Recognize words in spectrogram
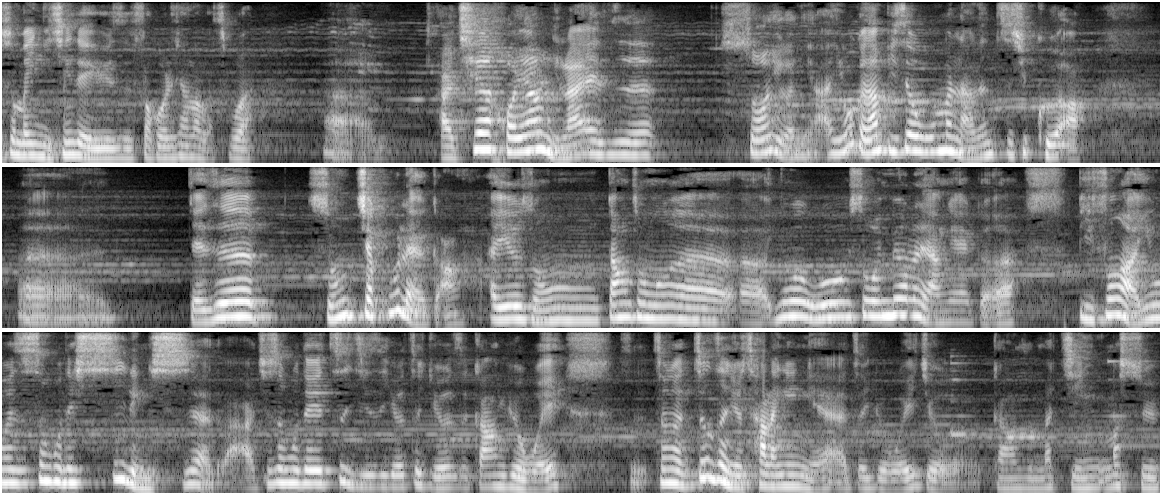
说明年轻队员是发挥了相当勿错啊。呃，而且好像伊拉还是少一个人啊，因为搿场比赛我没哪能仔细看啊，呃，但是。从结果来讲，还有从当中的呃，因为我稍微瞄了两眼搿个比分啊，因为是申花队先领先的，对伐？而且申花队之前是有只球是讲越位，是真的真正就差了一眼，只越位就讲是没进没算。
